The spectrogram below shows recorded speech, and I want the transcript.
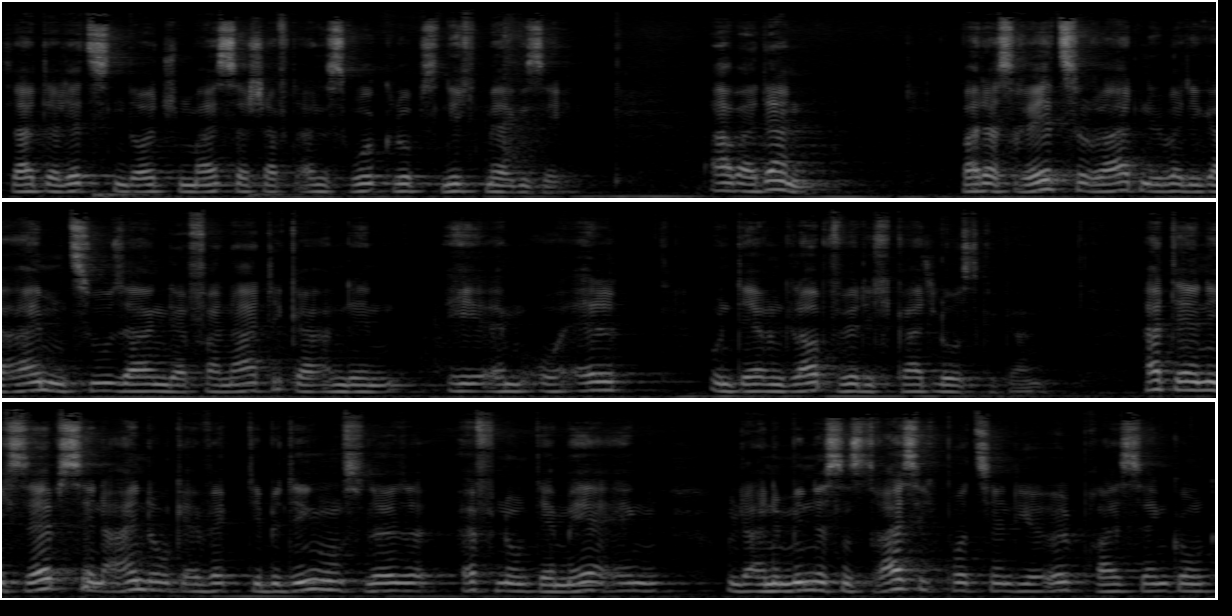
seit der letzten deutschen Meisterschaft eines Ruhrclubs nicht mehr gesehen. Aber dann war das Rätselraten über die geheimen Zusagen der Fanatiker an den EMOL und deren Glaubwürdigkeit losgegangen. Hatte er nicht selbst den Eindruck erweckt, die bedingungslose Öffnung der Meerengen und eine mindestens 30-prozentige Ölpreissenkung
